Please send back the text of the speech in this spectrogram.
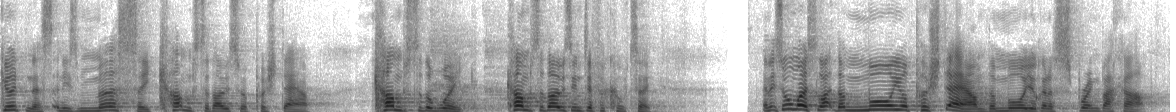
goodness and his mercy comes to those who are pushed down, comes to the weak, comes to those in difficulty. And it's almost like the more you're pushed down, the more you're going to spring back up.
